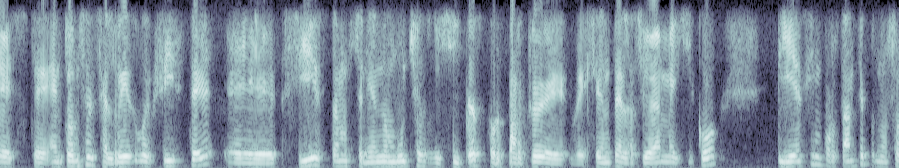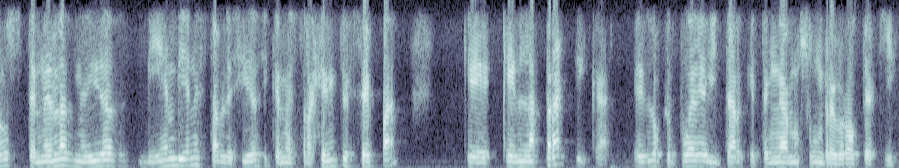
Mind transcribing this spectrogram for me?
Este, entonces el riesgo existe. Eh, sí, estamos teniendo muchas visitas por parte de, gente de la Ciudad de México y es importante pues nosotros tener las medidas bien, bien establecidas y que nuestra gente sepa que, que en la práctica es lo que puede evitar que tengamos un rebrote aquí.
